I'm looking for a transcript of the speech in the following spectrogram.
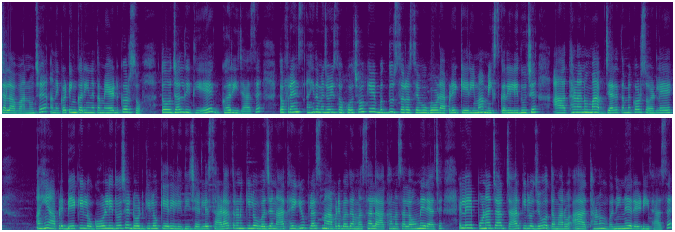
ચલાવવાનું છે અને કટિંગ કરીને તમે એડ કરશો તો જલ્દીથી એ ઘરી જશે. તો ફ્રેન્ડ્સ અહીં તમે જોઈ શકો છો કે બધું જ સરસ એવું ગોળ આપણે કેરીમાં મિક્સ કરી લીધું છે. આ અથાણાનું માપ જ્યારે તમે કરશો એટલે અહીં આપણે બે કિલો ગોળ લીધો છે, દોઢ કિલો કેરી લીધી છે, એટલે સાડા ત્રણ કિલો વજન આ થઈ ગયું, પ્લસમાં આપણે બધા મસાલા, આખા મસાલા ઉમેર્યા છે, એટલે પોણા ચાર ચાર કિલો જેવો તમારો આ અથાણું બનીને રેડી થશે.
